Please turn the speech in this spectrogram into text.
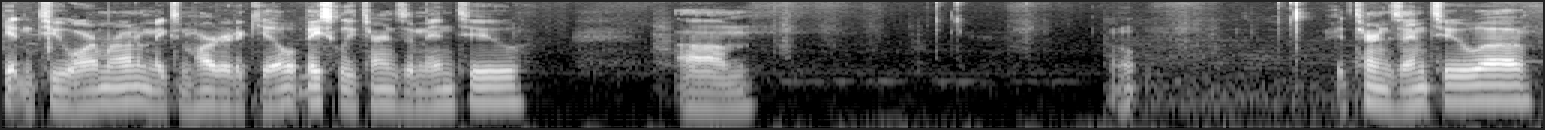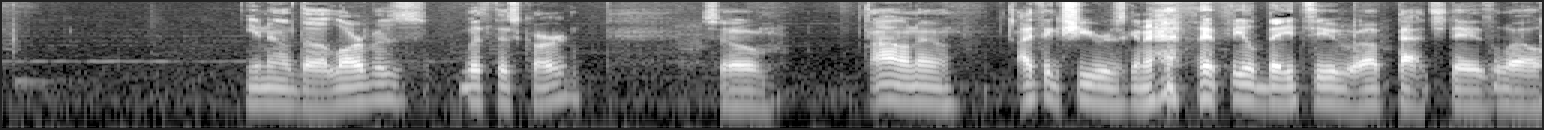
getting two armor on them makes them harder to kill. basically turns them into um oh, it turns into uh you know the larvas with this card. So I don't know. I think Shearer's gonna have a field day too, uh, patch day as well.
